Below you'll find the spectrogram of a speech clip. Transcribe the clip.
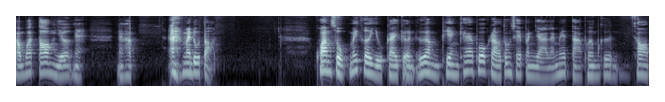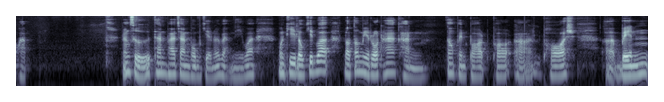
คำว่าต้องเยอะไงนะครับอะมาดูต่อ ความสุขไม่เคยอยู่ไกลเกินเอื้อม เพียงแค่พวกเราต้องใช้ปัญญาและเมตตาเพิ่มขึ้นชอบครับ หนังสือท่านพระอาจารย์ผมเขียนไว้แบบนี้ว่า บางทีเราคิดว่าเราต้องมีรถ 5 คัน ต้องเป็นพอร์พอพอร์ชเบนซ์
